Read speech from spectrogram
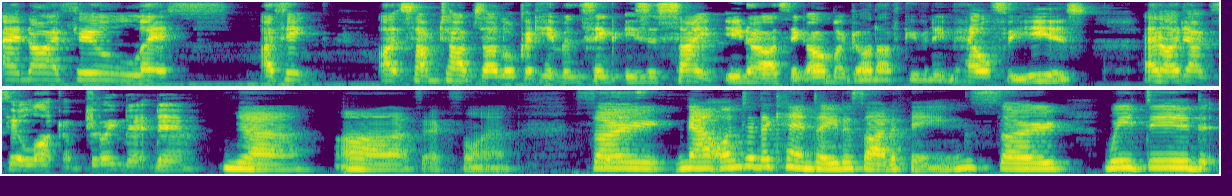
and I feel less, I think I, sometimes I look at him and think he's a saint. You know, I think, oh my God, I've given him hell for years. And I don't feel like I'm doing that now. yeah. Oh, that's excellent. So Yes. now onto the candida side of things. So we did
